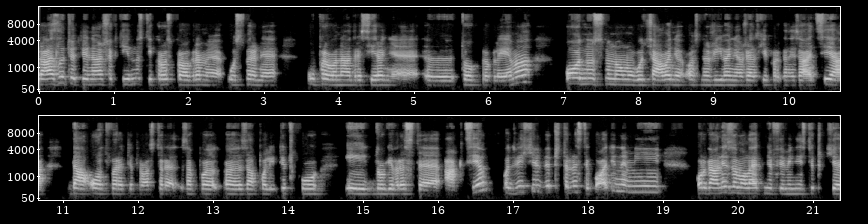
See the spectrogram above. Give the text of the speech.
različite naše aktivnosti kroz programe usmerene upravo na adresiranje e, tog problema, odnosno na omogućavanje osnaživanja ženskih organizacija da otvorete prostore za, po, za političku i druge vrste akcija. Od 2014. godine mi organizujemo letnje feminističke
